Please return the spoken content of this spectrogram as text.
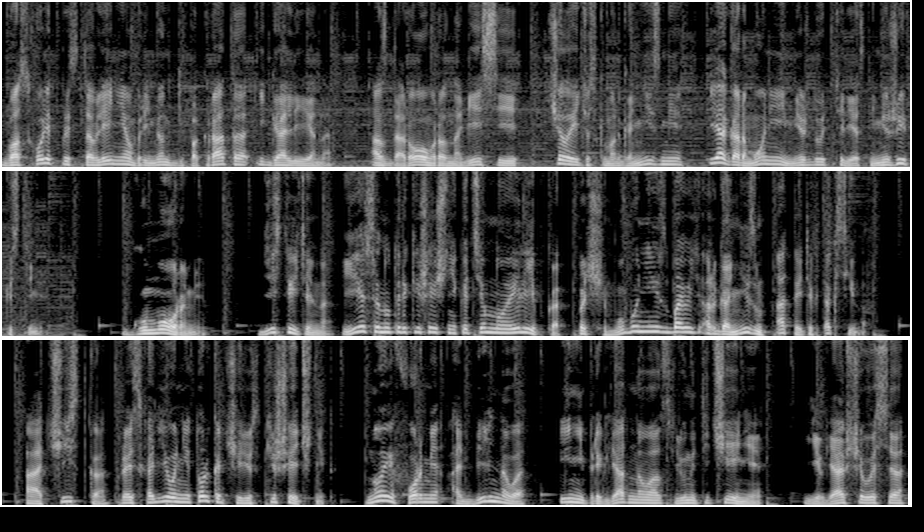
восходит представлениям времен Гиппократа и Галена о здоровом равновесии в человеческом организме и о гармонии между телесными жидкостями. Гуморами. Действительно, если внутри кишечника темно и липко, почему бы не избавить организм от этих токсинов? А очистка происходила не только через кишечник, но и в форме обильного и неприглядного слюнотечения, являвшегося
